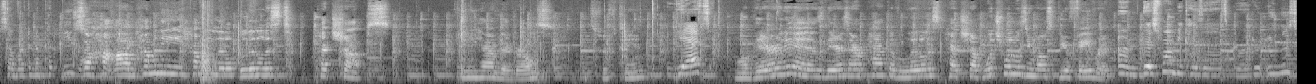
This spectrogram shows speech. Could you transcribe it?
So we're gonna put these. So how, um, how many how many little littlest pet shops do we have there, girls? It's 15. Yes. Well, there it is. There's our pack of littlest pet shop. Which one was your most your favorite? Um, this one because it has glitter in this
